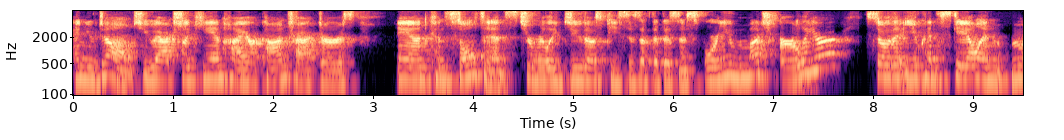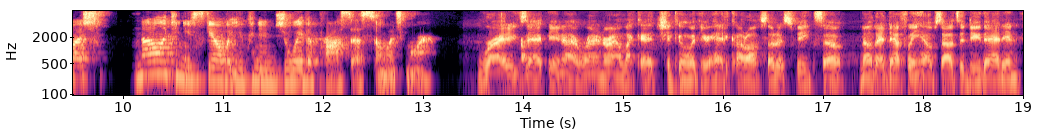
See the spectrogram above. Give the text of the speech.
And you don't. You actually can hire contractors and consultants to really do those pieces of the business for you much earlier so that you can scale and much not only can you scale but you can enjoy the process so much more Right, exactly. You're not running around like a chicken with your head cut off, so to speak. So, no, that definitely helps out to do that. And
